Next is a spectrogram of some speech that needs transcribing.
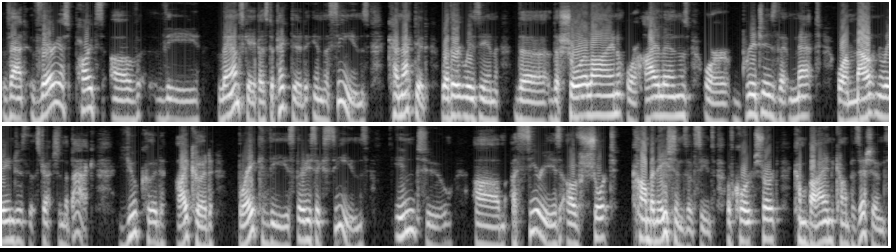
that various parts of the landscape as depicted in the scenes connected, whether it was in the, the shoreline or islands or bridges that met or mountain ranges that stretched in the back, you could, I could break these 36 scenes into um, a series of short combinations of scenes, of course, short combined compositions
